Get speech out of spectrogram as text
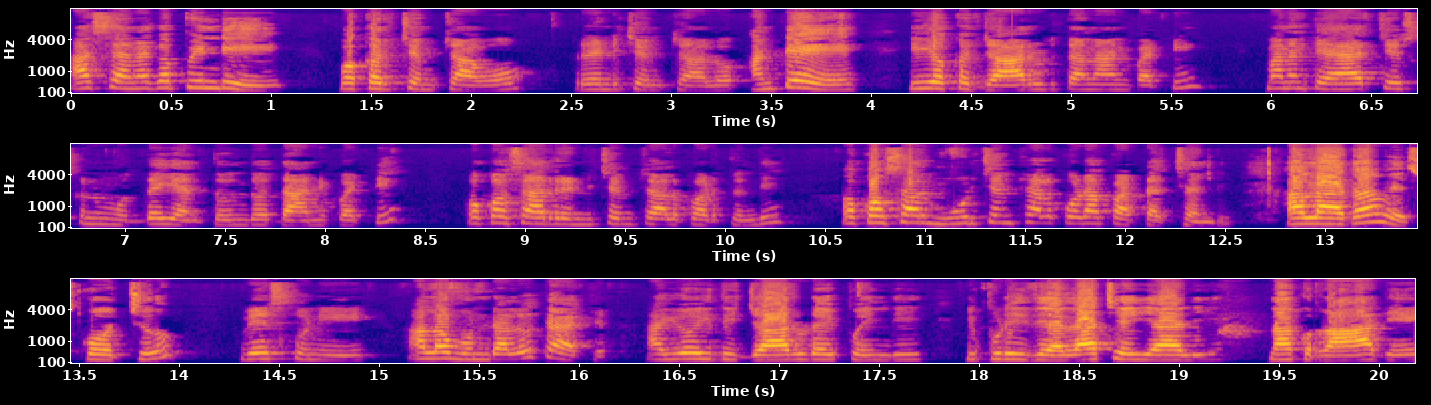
ఆ శనగపిండి ఒకరు చెంచావో రెండు చెంచాలో అంటే ఈ యొక్క జారుడుతనాన్ని బట్టి మనం తయారు చేసుకున్న ముద్ద ఎంత ఉందో దాన్ని బట్టి ఒక్కోసారి రెండు చెంచాలు పడుతుంది. ఒక్కోసారి మూడు చెంచాలు కూడా పట్టచ్చండి. అలాగా వేసుకోవచ్చు. వేసుకుని అలా ఉండలు తయారు అయ్యో ఇది జారుడైపోయింది. ఇప్పుడు ఇది ఎలా చేయాలి? నాకు రాదే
